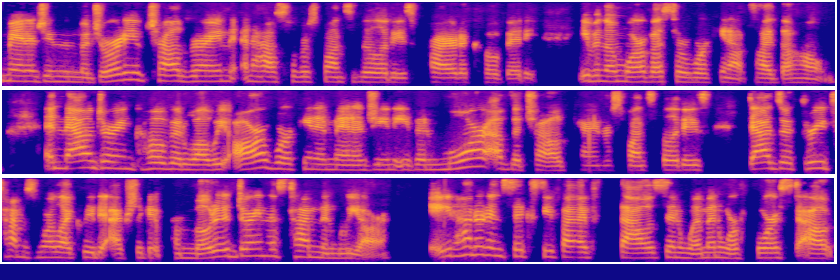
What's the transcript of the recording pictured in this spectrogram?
managing the majority of child rearing and household responsibilities prior to COVID, even though more of us are working outside the home. And now during COVID, while we are working and managing even more of the child caring responsibilities, dads are three times more likely to actually get promoted during this time than we are. 865,000 women were forced out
